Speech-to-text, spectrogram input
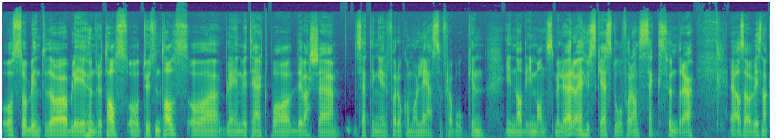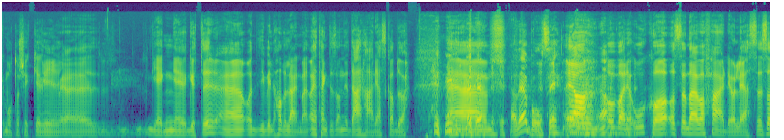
og så begynte det å bli hundretalls og tusentalls, og ble invitert på diverse settinger for å komme og lese fra boken innad i mannsmiljøer. Og jeg husker jeg sto foran 600 eh, Altså, vi snakker motorsykkelgjenggutter, eh, og de ville, hadde leid meg. Og jeg tenkte sånn Det er her jeg skal dø. Eh, Ja, det er ballsy. ja, Og- ja. og bare OK. Og så da jeg var ferdig å lese, så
